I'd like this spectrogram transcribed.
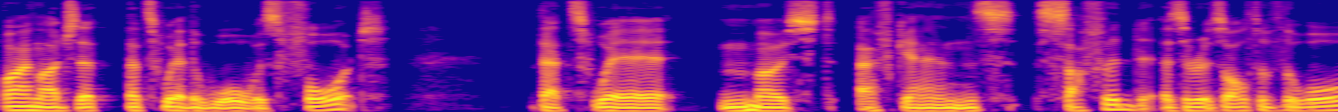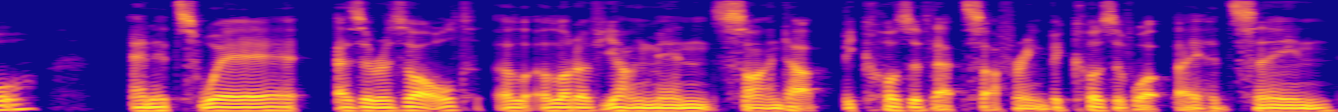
by and large, that, that's where the war was fought. That's where most Afghans suffered as a result of the war. And it's where, as a result, a, a lot of young men signed up because of that suffering, because of what they had seen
